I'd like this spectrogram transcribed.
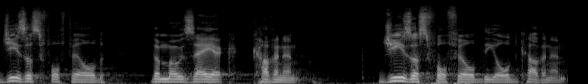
Jesus fulfilled the Mosaic covenant. Jesus fulfilled the old covenant.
